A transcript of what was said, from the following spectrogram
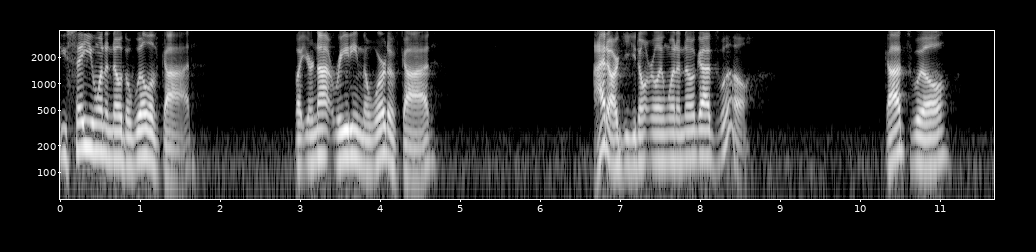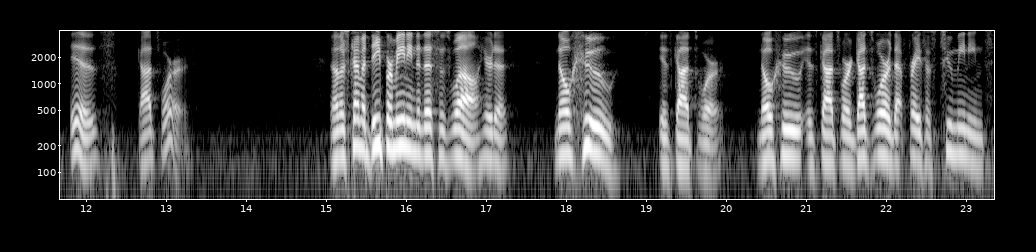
you say you want to know the will of God, but you're not reading the Word of God, I'd argue you don't really want to know God's will. God's will is God's Word. Now, there's kind of a deeper meaning to this as well. Here it is Know who is God's Word. Know who is God's Word. God's Word, that phrase has two meanings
